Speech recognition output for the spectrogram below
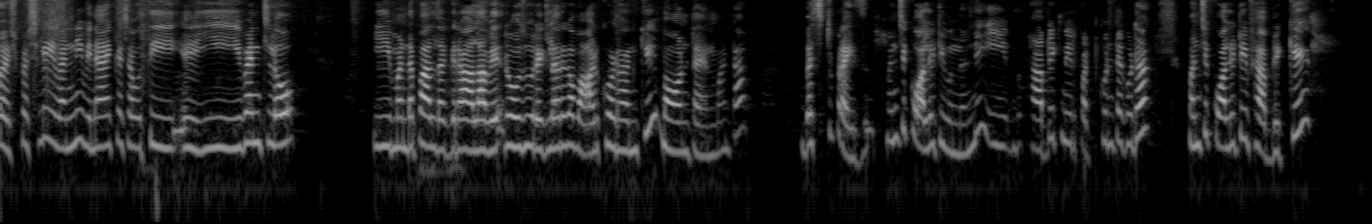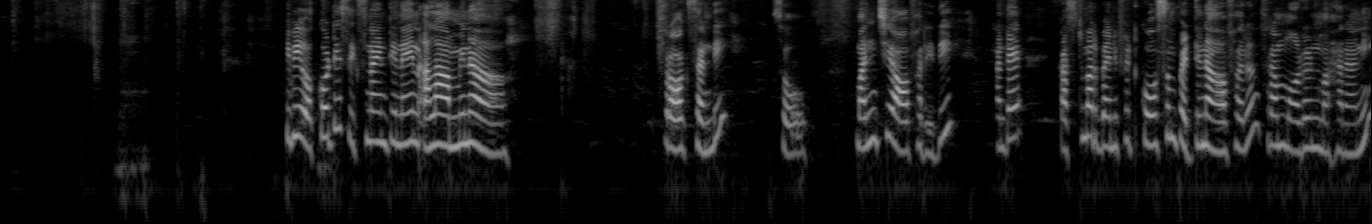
సో ఎస్పెషలీ ఇవన్నీ వినాయక చవితి ఈ ఈవెంట్లో ఈ మండపాల దగ్గర అలా రోజు రెగ్యులర్గా వాడుకోవడానికి బాగుంటాయి అన్నమాట బెస్ట్ ప్రైస్ మంచి క్వాలిటీ ఉందండి. ఈ ఫ్యాబ్రిక్ మీరు పట్టుకుంటే కూడా మంచి క్వాలిటీ ఫ్యాబ్రిక్కే. ఇవి ఒక్కోటి సిక్స్ నైంటీ నైన్ అలా అమ్మిన ఫ్రాక్స్ అండి. సో మంచి ఆఫర్ ఇది. అంటే కస్టమర్ బెనిఫిట్ కోసం పెట్టిన ఆఫర్ ఫ్రమ్ మోడర్న్ మహారాణి.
